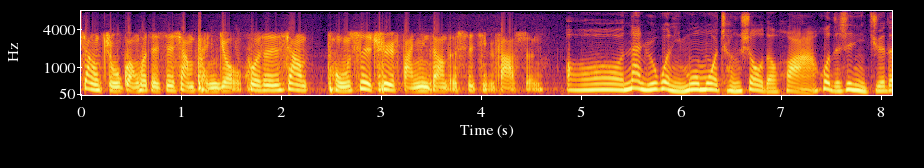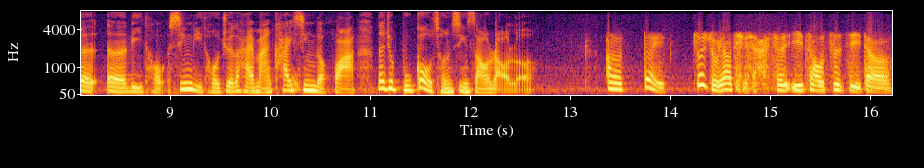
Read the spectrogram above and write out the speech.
向主管，或者是向朋友，或者是向同事去反映这样的事情发生。哦，那如果你默默承受的话，或者是你觉得呃里头心里头觉得还蛮开心的话，那就不构成性骚扰了。呃，对，最主要其实还是依照自己的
